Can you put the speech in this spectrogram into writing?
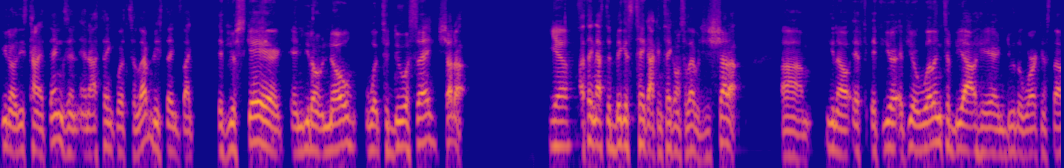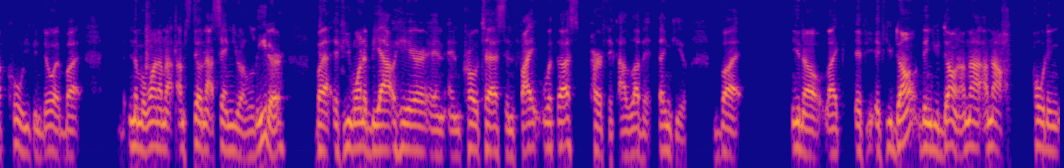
you know these kind of things. And and I think with celebrities, things like if you're scared and you don't know what to do or say, shut up. Yeah. I think that's the biggest take I can take on celebrities. Just shut up. Um, you know, if if you're if you're willing to be out here and do the work and stuff, cool, you can do it. But number one, I'm not I'm still not saying you're a leader. But if you want to be out here and, and protest and fight with us, perfect. I love it. Thank you. But you know, like if if you don't, then you don't. I'm not I'm not holding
